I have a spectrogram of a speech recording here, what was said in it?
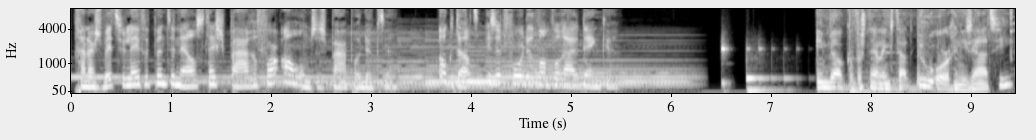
Ga naar zwitserleven.nl slash sparen voor al onze spaarproducten. Ook dat is het voordeel van vooruitdenken. In welke versnelling staat uw organisatie?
